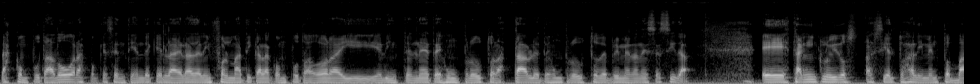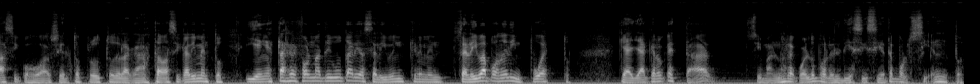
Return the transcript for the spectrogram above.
las computadoras, porque se entiende que en la era de la informática la computadora y el internet es un producto, las tablets es un producto de primera necesidad. Eh, están incluidos a ciertos alimentos básicos o a ciertos productos de la canasta básica de alimentos. Y en esta reforma tributaria se le iba a se le iba a poner impuestos, que allá creo que está, si mal no recuerdo, por el 17%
